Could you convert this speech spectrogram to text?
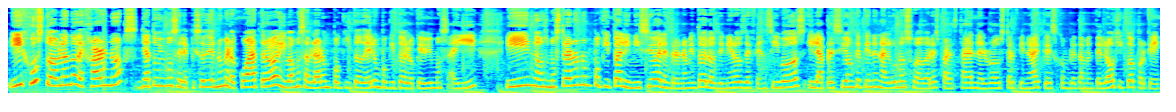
Y justo hablando de Hard Knocks, ya tuvimos el episodio número 4 y vamos a hablar un poquito de él, un poquito de lo que vimos ahí. Y nos mostraron un poquito al inicio el entrenamiento de los dineros defensivos y la presión que tienen algunos jugadores para estar en el roster final, que es completamente lógico porque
